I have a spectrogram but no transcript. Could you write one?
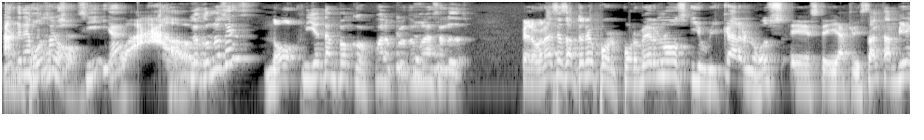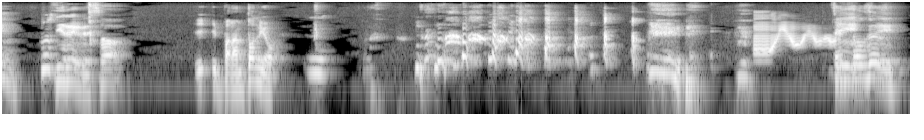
Ya tenemos ¿Antonio? ocho. Sí, ya. ¡Wow! ¿Lo conoces? No, Ni yo tampoco. Bueno, pero tengo unos saludos. pero gracias Antonio por, por vernos y ubicarnos, este, y a Cristal también. Sí regresó. Y, y para Antonio, Sí, Entonces- sí.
